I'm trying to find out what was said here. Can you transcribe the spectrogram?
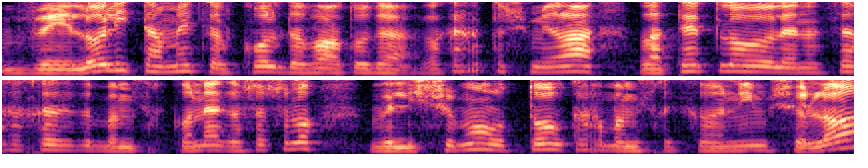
ולא להתאמץ על כל דבר, אתה יודע. לקחת את השמירה, לתת לו לנצח אחרי זה במשחקוני הגשה שלו, ולשמור טוב ככה במשחקונים שלו.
